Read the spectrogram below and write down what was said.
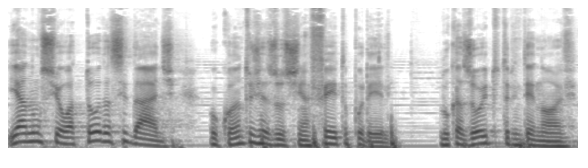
e anunciou a toda a cidade o quanto Jesus tinha feito por ele. Lucas 8:39.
